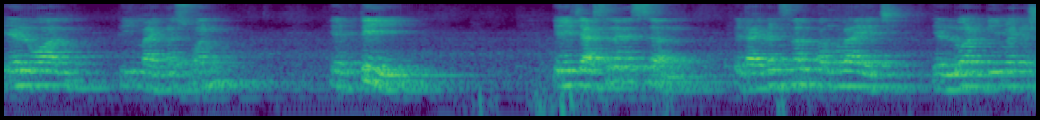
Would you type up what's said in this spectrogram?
L1 T minus 1 a T is acceleration the dimensional formula is L1 T minus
